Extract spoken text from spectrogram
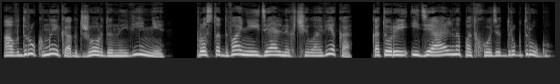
А вдруг мы, как Джордан и Винни, Просто два неидеальных человека, которые идеально подходят друг другу.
